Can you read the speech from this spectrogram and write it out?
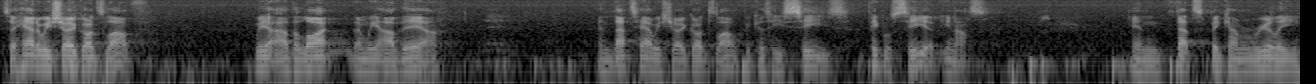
So, how do we show God's love? We are the light and we are there. And that's how we show God's love because He sees, people see it in us. And that's become really,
